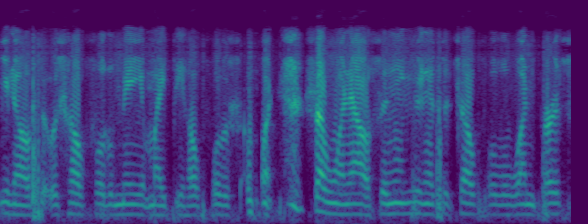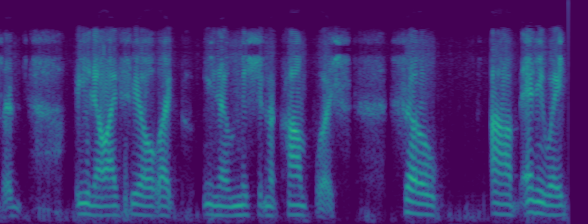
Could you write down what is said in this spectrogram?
you know, if it was helpful to me, it might be helpful to someone someone else. And even if it's helpful to one person, you know, I feel like, you know, mission accomplished. So um, anyway,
